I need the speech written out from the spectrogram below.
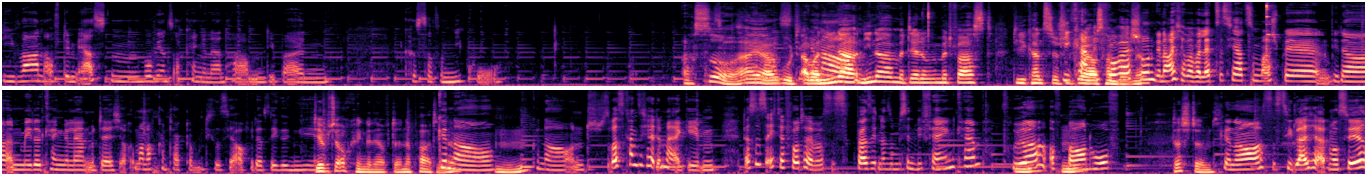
Die waren auf dem ersten, wo wir uns auch kennengelernt haben, die beiden Christoph und Nico. Ach so, ah ja, erinnern? gut. Aber Genau. Nina, Nina, mit der du mit warst, die kannst du schon Die vorher aus ich vorher Hamburg, ne? schon, genau. Ich habe aber letztes Jahr zum Beispiel wieder ein Mädel kennengelernt, mit der ich auch immer noch Kontakt habe und dieses Jahr auch wieder segeln gehe. Die habe ich auch kennengelernt auf deiner Party, ne? Genau, Mhm. genau. Und sowas kann sich halt immer ergeben. Das ist echt der Vorteil. Das ist quasi dann so ein bisschen wie Feriencamp früher Mhm, auf mhm. Bauernhof. Das stimmt. Genau, es ist die gleiche Atmosphäre.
